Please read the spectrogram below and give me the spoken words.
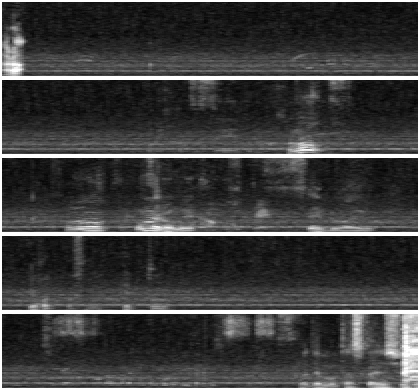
あら。このこのロメロのセーブがよ良かったですね。ヘッドのまあでも確かにシュート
